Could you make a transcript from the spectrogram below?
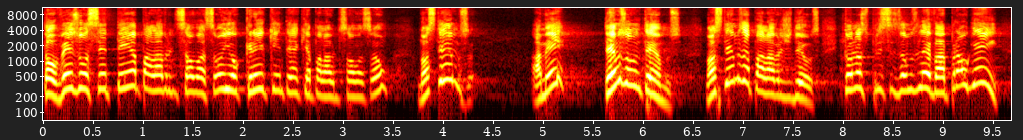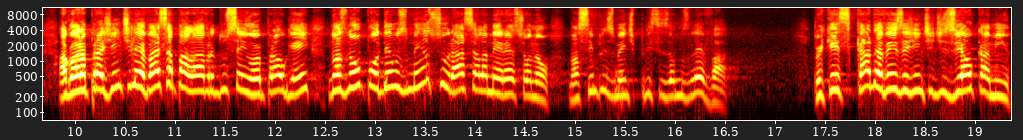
Talvez você tenha a palavra de salvação, e eu creio que quem tem aqui a palavra de salvação, nós temos. Amém? Temos ou não temos? Nós temos a palavra de Deus. Então nós precisamos levar para alguém. Agora, para a gente levar essa palavra do Senhor para alguém, nós não podemos mensurar se ela merece ou não. Nós simplesmente precisamos levar. Porque cada vez a gente desviar o caminho,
